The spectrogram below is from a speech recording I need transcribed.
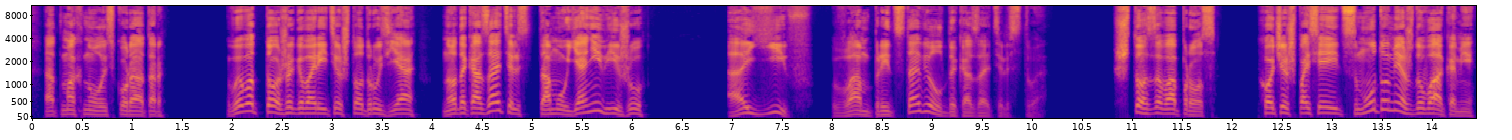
— отмахнулась куратор. «Вы вот тоже говорите, что друзья, но доказательств тому я не вижу». «А вам представил доказательства?» «Что за вопрос? Хочешь посеять смуту между ваками?»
